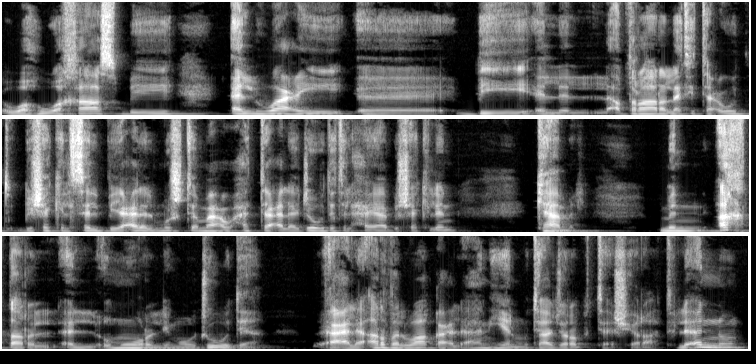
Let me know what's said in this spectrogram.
وهو خاص بالوعي آه، بالاضرار التي تعود بشكل سلبي على المجتمع وحتى على جودة الحياة بشكل كامل. من أخطر الأمور اللي موجودة على أرض الواقع الآن هي المتاجرة بالتأشيرات، لأنه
